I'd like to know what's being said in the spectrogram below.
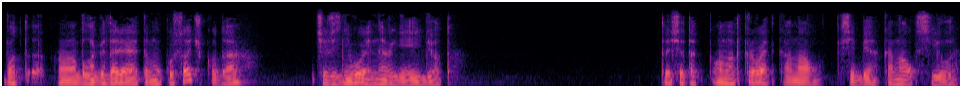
вот э, благодаря этому кусочку, да, через него энергия идет. То есть это он открывает канал к себе, канал силы.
